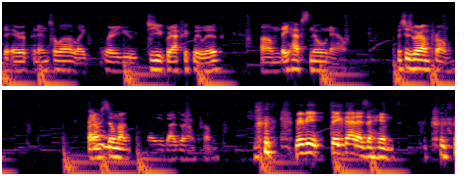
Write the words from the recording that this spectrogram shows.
the Arab Peninsula, like where you geographically live, um, they have snow now, which is where I'm from. But I'm still not going to tell you guys where I'm from. Maybe take that as a hint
